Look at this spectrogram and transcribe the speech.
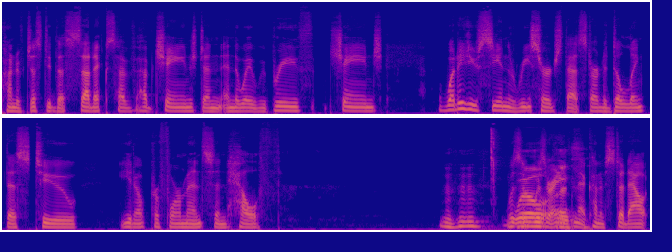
kind of just the aesthetics have have changed and and the way we breathe change? What did you see in the research that started to link this to you know performance and health Mm-hmm. Was, well, was there anything th- that kind of stood out?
